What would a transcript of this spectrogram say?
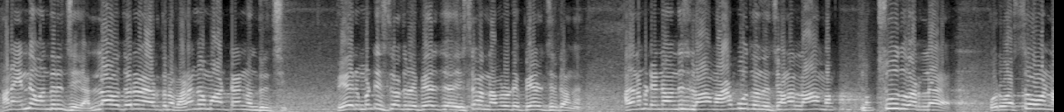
ஆனால் என்ன வந்துருச்சு? அல்லாவை தவிர ஒருத்தனை வணங்க மாட்டேன்னு வந்துருச்சு. பேர் மட்டும் இஸ்லாத்துடைய பேர் இஸ்லாம் நம்மளுடைய பேர் வச்சிருக்காங்க. அது மட்டும் என்ன வந்துச்சு? லா மஹபூத் வந்துச்சு. ஆனால் லா மக் மக்சூத் வரல. ஒரு வஸ்துவன்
